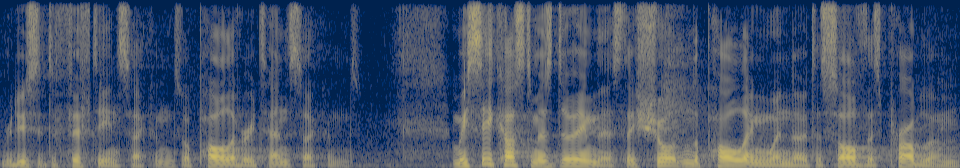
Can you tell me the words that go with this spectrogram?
reduce it to 15 seconds, or poll every 10 seconds. And we see customers doing this. They shorten the polling window to solve this problem,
